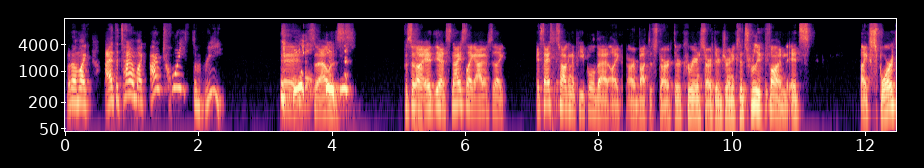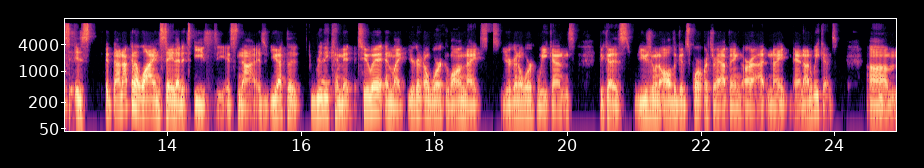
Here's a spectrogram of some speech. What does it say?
But I'm like, at the time, I'm like, I'm 23. And so that was, but so it, yeah, it's nice. Like I was like, it's nice talking to people that like are about to start their career and start their journey because it's really fun. It's like sports is it, I'm not gonna lie and say that it's easy. It's not. It's you have to really commit to it, and like you're gonna work long nights, you're gonna work weekends because usually when all the good sports are happening are at night and on weekends. Um,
